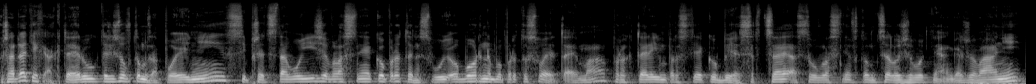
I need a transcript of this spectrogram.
řada těch aktérů, kteří jsou v tom zapojeni, si představují, že vlastně jako pro ten svůj obor nebo pro to svoje téma, pro kterým prostě jako bije srdce a jsou vlastně v tom celoživotně angažováni,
